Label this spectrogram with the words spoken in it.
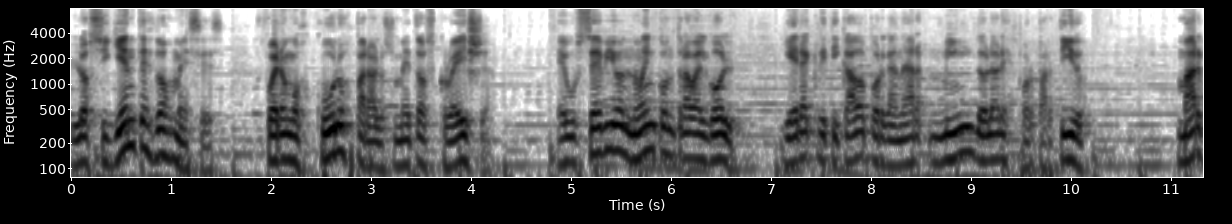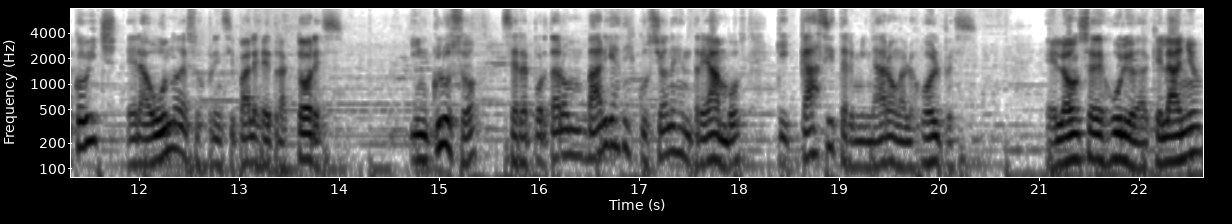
Los siguientes dos meses fueron oscuros para los Metos Croatia. Eusebio no encontraba el gol y era criticado por ganar mil dólares por partido. Markovic era uno de sus principales detractores. Incluso se reportaron varias discusiones entre ambos que casi terminaron a los golpes. El 11 de julio de aquel año,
